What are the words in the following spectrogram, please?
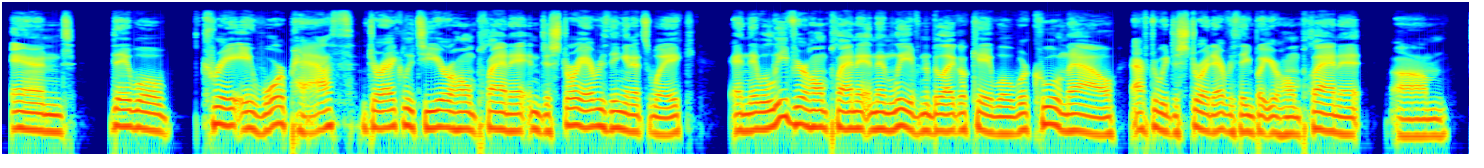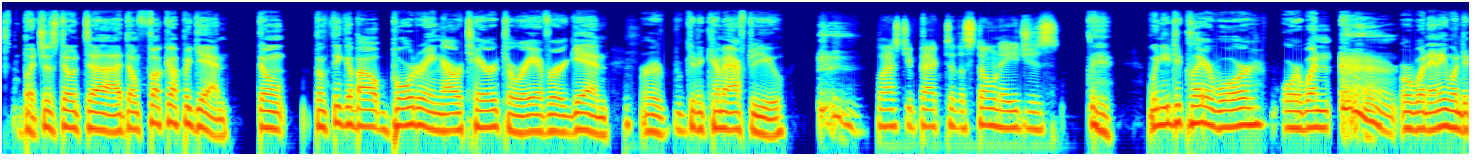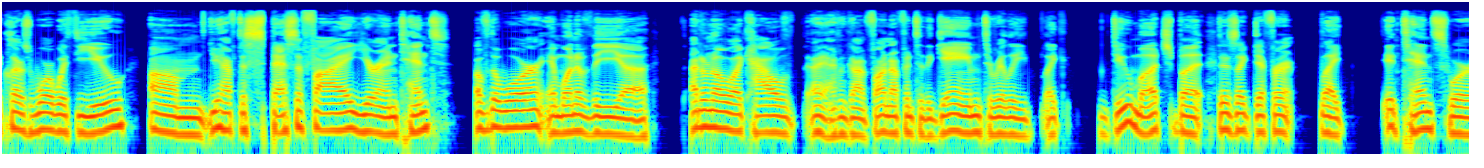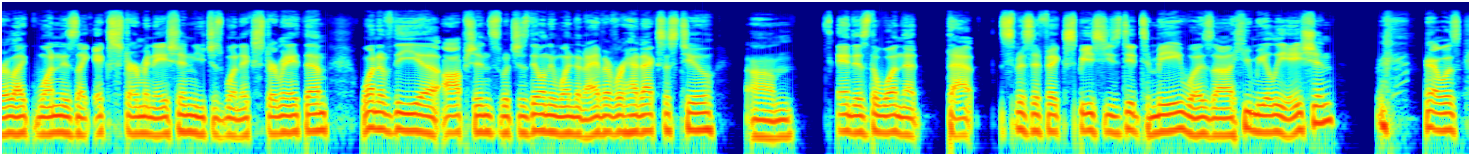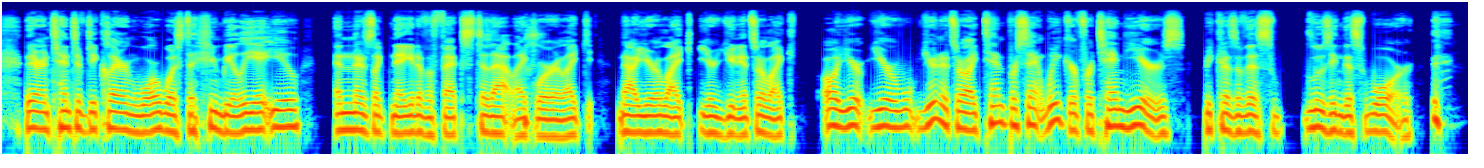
and they will create a war path directly to your home planet and destroy everything in its wake and they will leave your home planet and then leave and be like, okay, well, we're cool now after we destroyed everything but your home planet. Um, but just don't uh, don't fuck up again. Don't don't think about bordering our territory ever again. We're, we're gonna come after you. Blast you back to the Stone Ages. when you declare war, or when or when anyone declares war with you, um, you have to specify your intent of the war. And one of the uh, I don't know like how I haven't gone far enough into the game to really like do much, but there's like different like intents where like one is like extermination you just want to exterminate them one of the uh, options which is the only one that i've ever had access to um and is the one that that specific species did to me was uh humiliation. That was their intent of declaring war was to humiliate you. And there's like negative effects to that like where like now you're like your units are like oh your your units are like 10% weaker for 10 years because of this losing this war.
